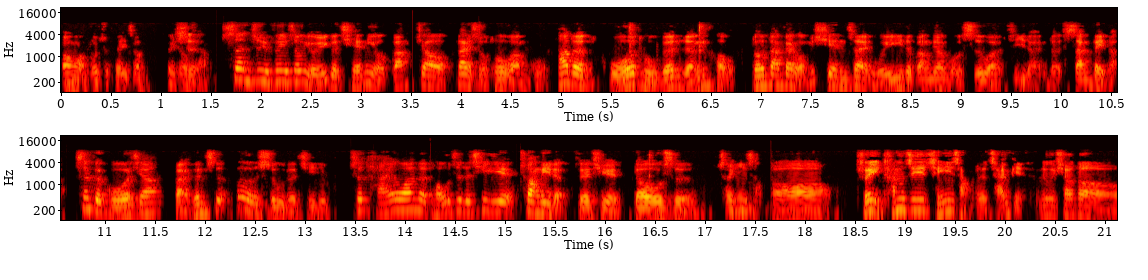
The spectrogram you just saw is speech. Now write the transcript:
往往都是非洲，非洲厂。甚至于非洲有一个前友邦叫赖索托王国，它的国土跟人口都大概我们现在唯一的邦交国斯瓦季兰的三倍大。这个国家百分之二十五的基地是台湾的投资的企业创立的，这些企业都是成衣厂哦。所以他们这些成衣厂的产品能够销到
